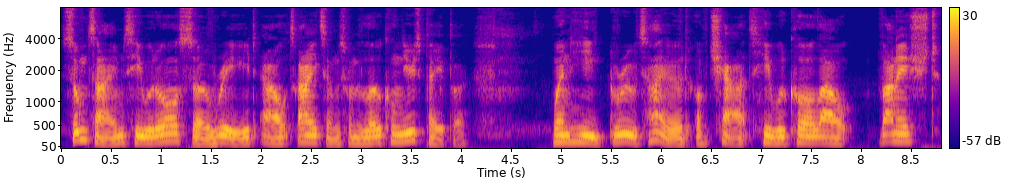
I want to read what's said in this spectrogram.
Sometimes he would also read out items from the local newspaper. When he grew tired of chat, he would call out "vanished"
